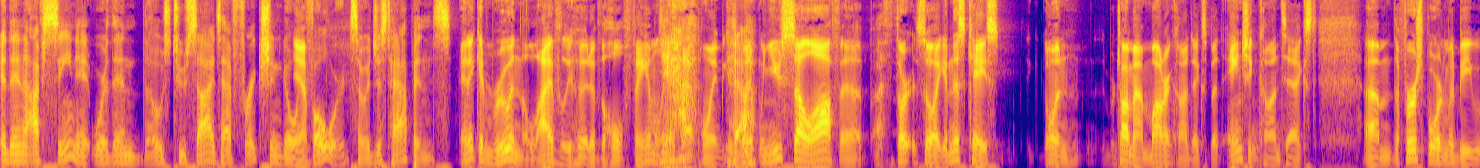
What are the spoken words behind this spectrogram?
And then I've seen it where then those two sides have friction going Yeah. forward. So it just happens. and it can ruin the livelihood of the whole family at that point because Yeah. when, when you sell off a, a third so like in this case going we're talking about modern context but ancient context um, the firstborn would be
